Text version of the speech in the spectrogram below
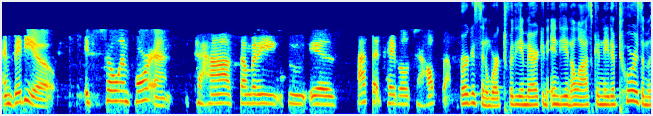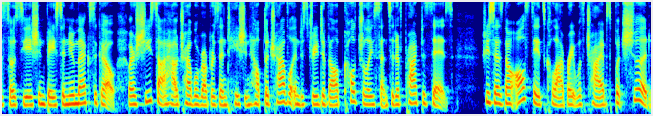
and video. It's so important to have somebody who is at that table to help them. Ferguson worked for the American Indian Alaska Native Tourism Association based in New Mexico, where she saw how tribal representation helped the travel industry develop culturally sensitive practices. She says not all states collaborate with tribes, but should,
